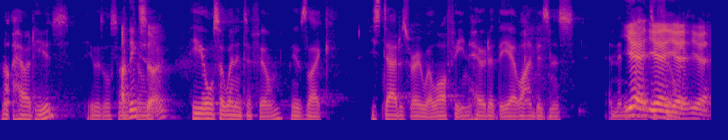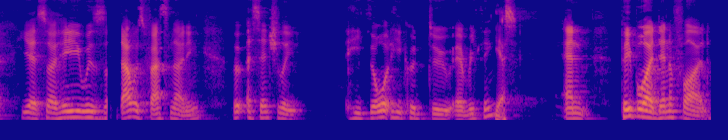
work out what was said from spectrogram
Not Howard Hughes. He was also. i think film. so He also went into film. He was like, his dad was very well off. He inherited the airline business, and then he yeah yeah film. yeah yeah yeah so he was that was fascinating but essentially he thought he could do everything Yes, and people identified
